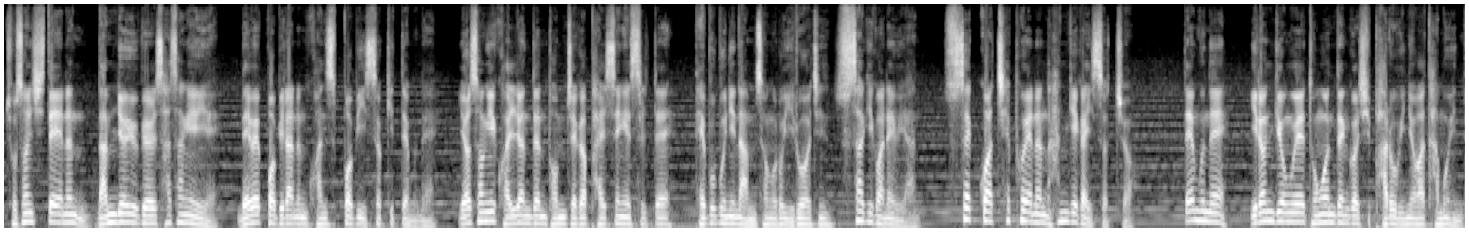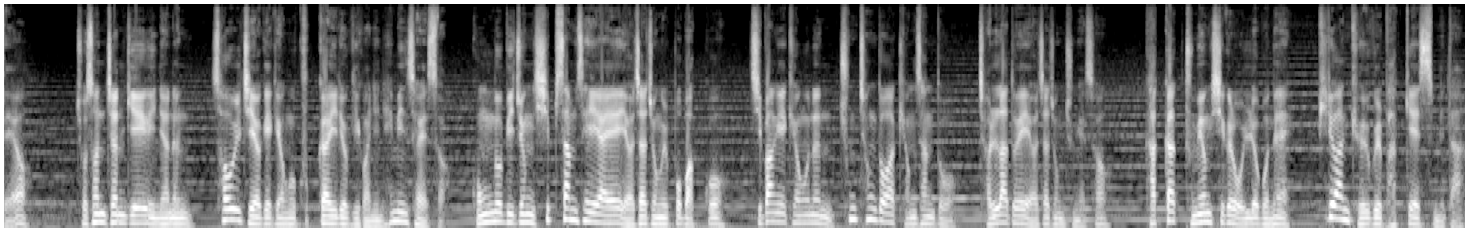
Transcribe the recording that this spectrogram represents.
조선시대에는 남녀유별 사상에 의해 내외법이라는 관습법이 있었기 때문에 여성이 관련된 범죄가 발생했을 때 대부분이 남성으로 이루어진 수사기관에 의한 수색과 체포에는 한계가 있었죠. 때문에 이런 경우에 동원된 것이 바로 의녀와 다모인데요. 조선 전기의 의녀는 서울 지역의 경우 국가의료기관인 해민서에서 공로 비 중 13세 이하의 여자종을 뽑았고 지방의 경우는 충청도와 경상도, 전라도의 여자종 중에서 각각 두 명씩을 올려보내 필요한 교육을 받게 했습니다.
